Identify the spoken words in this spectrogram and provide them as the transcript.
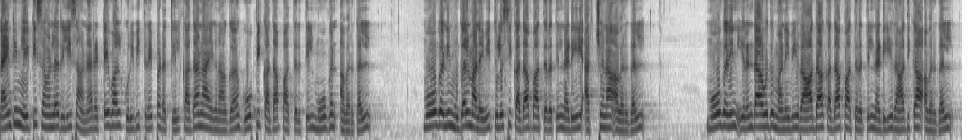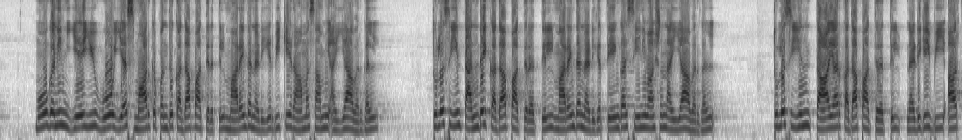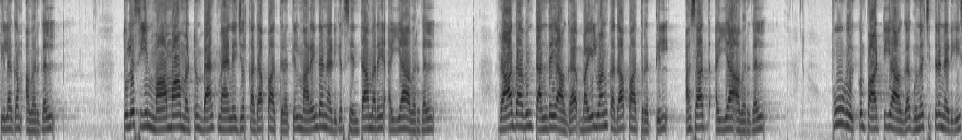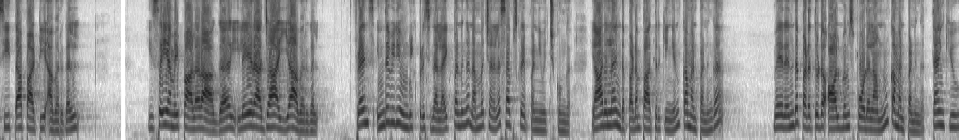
Nineteen eighty செவனில் release ஆன ரெட்டைவால் குருவி திரைப்படத்தில் கதாநாயகனாக கோபி கதாபாத்திரத்தில் மோகன் அவர்கள். மோகனின் முதல் மனைவி துளசி கதாபாத்திரத்தில் நடிகை அர்ச்சனா அவர்கள். மோகனின் இரண்டாவது மனைவி ராதா கதாபாத்திரத்தில் நடிகை ராதிகா அவர்கள். மோகனின் ஏயுஓஎஸ் மார்க்கபந்து கதாபாத்திரத்தில் மறைந்த நடிகர் வி கே ராமசாமி ஐயா அவர்கள். துளசியின் தந்தை கதாபாத்திரத்தில் மறைந்த நடிகர் தேங்காய் சீனிவாசன் ஐயா அவர்கள் துளசியின் தாயார் கதாபாத்திரத்தில் நடிகை வி. ஆர். திலகம் அவர்கள் துளசியின் மாமா மற்றும் பேங்க் மேனேஜர் கதாபாத்திரத்தில் மறைந்த நடிகர் செந்தாமரை ஐயா அவர்கள் ராதாவின் தந்தையாக பைல்வான் கதாபாத்திரத்தில் அசாத் ஐயா அவர்கள் பூவிற்கும் பாட்டியாக குணச்சித்திர நடிகை சீதா பாட்டி அவர்கள் இசையமைப்பாளராக இளையராஜா ஐயா அவர்கள். ஃப்ரெண்ட்ஸ் இந்த வீடியோ உங்களுக்கு பிடிச்சிருந்தா லைக் பண்ணுங்கள் நம்ம சேனலை சப்ஸ்கிரைப் பண்ணி வச்சுக்கோங்க. யாரெல்லாம் இந்த படம் பார்த்துருக்கீங்கன்னு கமெண்ட் பண்ணுங்கள் வேறு எந்த படத்தோட ஆல்பம்ஸ் போடலாம்னு கமெண்ட் பண்ணுங்கள் தேங்க்யூ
